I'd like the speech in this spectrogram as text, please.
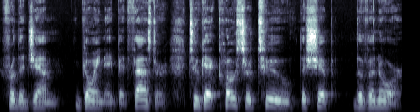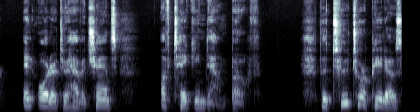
for the Gem, going a bit faster, to get closer to the ship the Venore in order to have a chance of taking down both. The two torpedoes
